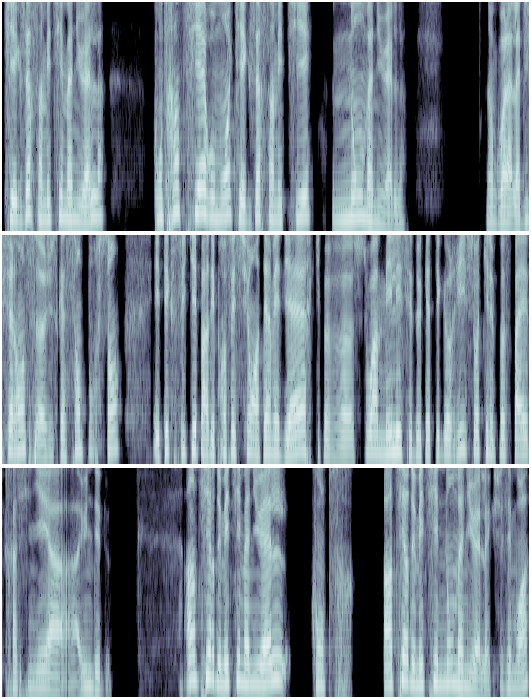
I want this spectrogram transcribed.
qui exerce un métier manuel, contre un tiers au moins qui exerce un métier non manuel. Donc voilà, la différence euh, jusqu'à 100% est expliquée par des professions intermédiaires qui peuvent euh, soit mêler ces deux catégories, soit qui ne peuvent pas être assignées à, une des deux. Un tiers de métiers manuels contre un tiers de métiers non manuels, excusez-moi,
